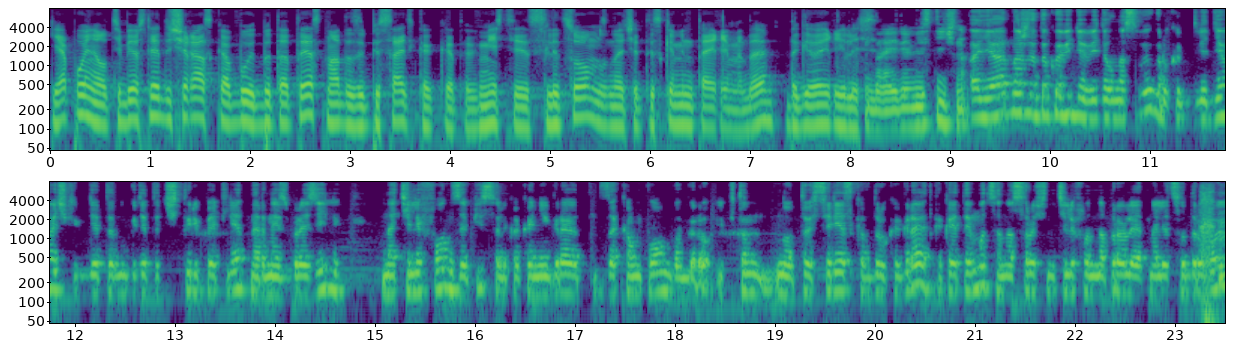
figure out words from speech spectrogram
Я понял. Тебе в следующий раз, когда будет бета-тест, надо записать как это вместе с лицом, значит, и с комментариями, да? Договорились. Да, и реалистично. А я однажды такое видео видел на свою игру, как две девочки где-то ну, где-то 4-5 лет, наверное, из Бразилии, на телефон записывали, как они играют за компом в игру. И потом, ну, то есть резко вдруг играют, какая-то эмоция, она срочно телефон направляет на лицо другой,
